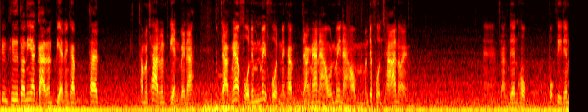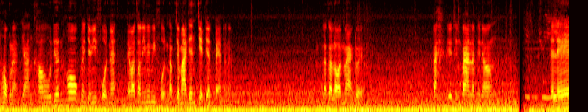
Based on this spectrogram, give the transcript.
คือคือตอนนี้อากาศมันเปลี่ยนนะครับ ถ้าธรรมชาติมันเปลี่ยนไปนะ จากหน้าฝนเนี่ยมันไม่ฝนนะครับ จากหน้าหนาวมันไม่หนาว มันจะฝนช้าหน่อยอ่าจากเดือนหกปกติเดือนหกนะอย่างเขาเดือนหกเนี่ยจะมีฝนนะ แต่ว่าตอนนี้ไม่มีฝนครับ จะมาเดือนเจ็ดเดือนแปดแล้วนะ แล้วก็ร้อนมากด้วยไปเดี๋ยวถึงบ้านแล้วพี่น้องแต่แล้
